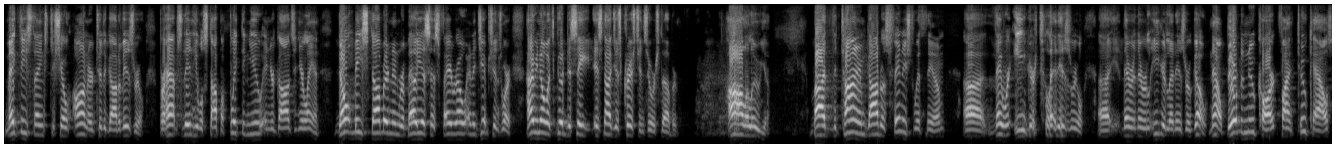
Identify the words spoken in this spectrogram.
Make these things to show honor to the God of Israel. Perhaps then he will stop afflicting you and your gods and your land. Don't be stubborn and rebellious as Pharaoh and Egyptians were. How do you know it's good to see it's not just Christians who are stubborn? Hallelujah. By the time God was finished with them, uh, they were eager to let Israel. Uh, they were they were eager to let Israel go. Now build a new cart. Find two cows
